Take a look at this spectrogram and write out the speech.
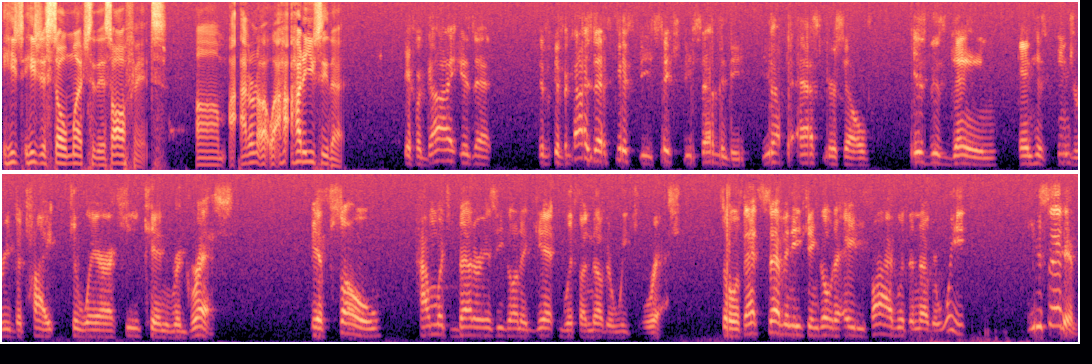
he's he's just so much to this offense. Um, I, I don't know. How, how do you see that? If a guy is at if, if a guy's at 50, 60, 70, you have to ask yourself, is this game and his injury the type to where he can regress? If so, how much better is he going to get with another week's rest? So if that 70 can go to 85 with another week, you sit him.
